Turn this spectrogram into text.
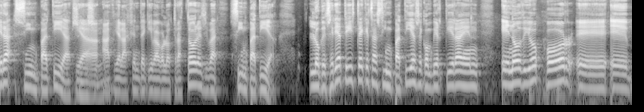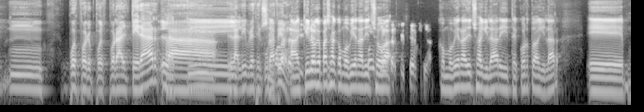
era simpatía hacia, Sí, sí. hacia la gente que iba con los tractores, iba simpatía. Lo que sería triste es que esa simpatía se convirtiera en, en odio por eh, eh, mm, pues por, pues por alterar la, Aquí- la libre Sí, circulación. Aquí lo que pasa, como bien ha dicho como bien ha dicho Aguilar, y te corto Aguilar, eh,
